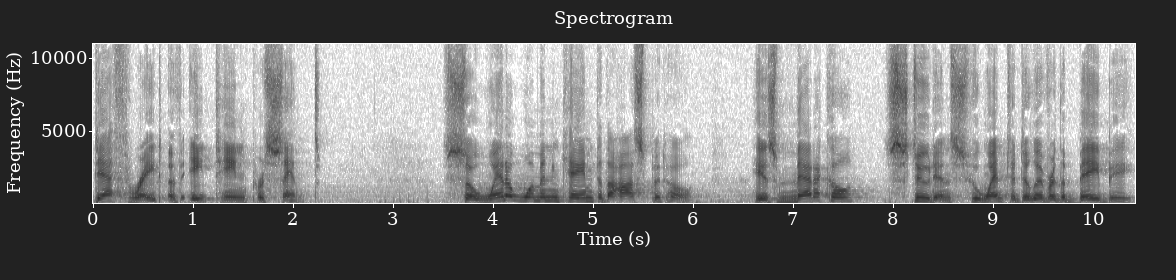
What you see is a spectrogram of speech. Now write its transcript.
death rate of 18%. So when a woman came to the hospital, his medical students who went to deliver the baby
